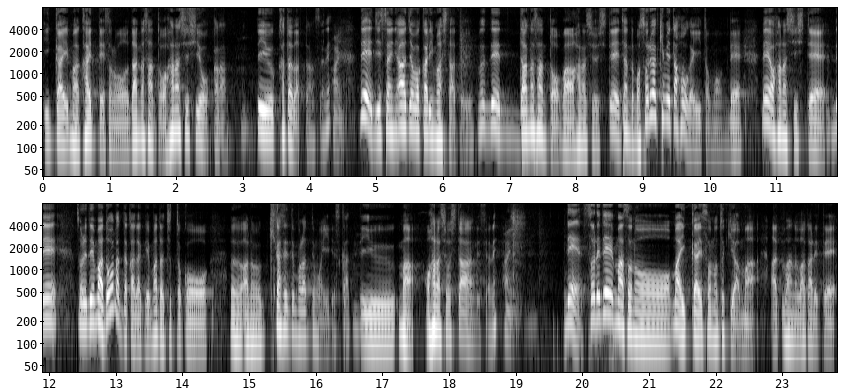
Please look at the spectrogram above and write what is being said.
一回、まあ帰って、その、旦那さんとお話ししようかなっていう方だったんですよね。はいで、実際に、あ、じゃあ分かりましたという。で、旦那さんと、まあ、お話をして、ちゃんと、まあ、それは決めた方がいいと思うんで、で、お話しして、で、それで、まあ、どうなったかだけ、まだちょっとこう、うんあの、聞かせてもらってもいいですかっていう、まあ、お話をしたんですよね。はい。で、それで、まあ、その、まあ、一回その時は、まあ、あの、別れて、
